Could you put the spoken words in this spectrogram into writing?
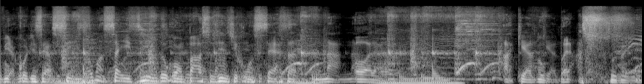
Vivo e a cores é assim. Dá uma saidinha do compasso, a gente conserta na hora. Aqui é no braço, né?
